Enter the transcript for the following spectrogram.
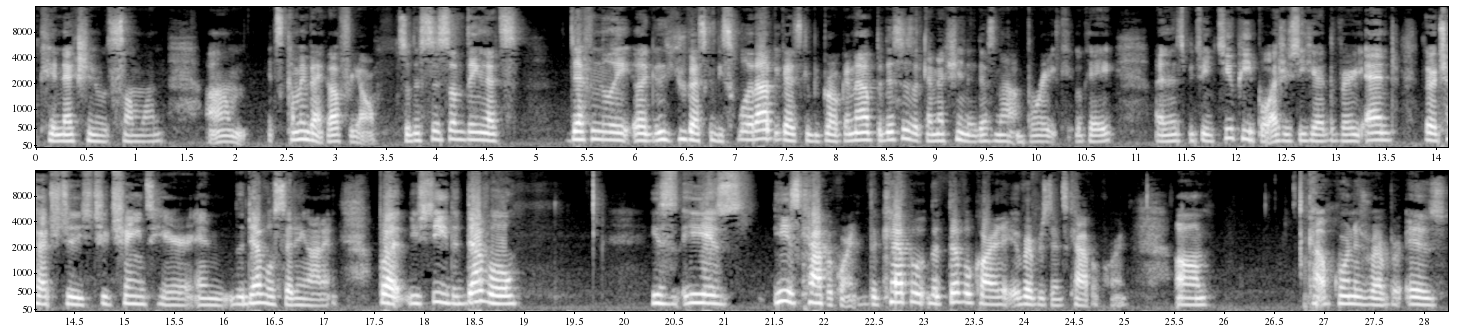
connection with someone. Um, it's coming back up for y'all. So this is something that's definitely, like, you guys can be split up, you guys can be broken up, but this is a connection that does not break, okay? And it's between two people, as you see here at the very end. They're attached to these two chains here, and the devil's sitting on it. But you see, the devil, He's he is he is Capricorn. The Cap the Devil card it represents Capricorn. Um, Capricorn is rep- is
